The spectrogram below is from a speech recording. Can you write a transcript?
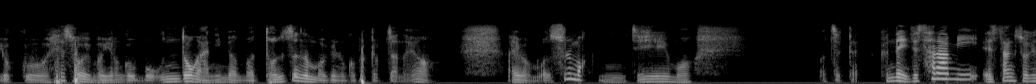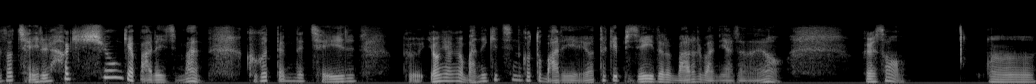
욕구 해소 뭐 이런 거 뭐 운동 아니면 뭐 돈 쓰는 뭐 이런 거밖에 없잖아요. 아니면 뭐 술 먹는지 뭐 어쨌든 근데 이제 사람이 일상 속에서 제일 하기 쉬운 게 말이지만 그것 때문에 제일 그 영향을 많이 끼치는 것도 말이에요. 특히 BJ들은 말을 많이 하잖아요. 그래서 어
